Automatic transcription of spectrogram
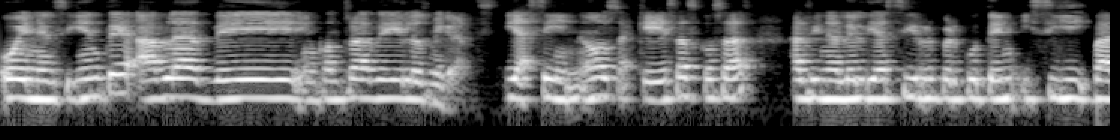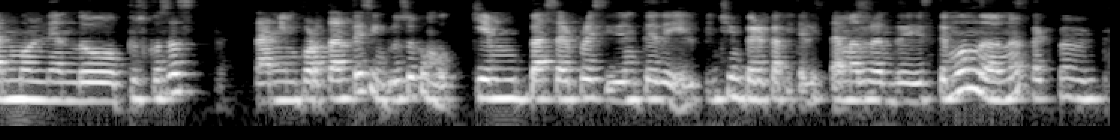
o en el siguiente habla de en contra de los migrantes y así, ¿no? O sea, que esas cosas al final del día sí repercuten y sí van moldeando pues cosas tan importantes incluso como quién va a ser presidente del pinche imperio capitalista más grande de este mundo, ¿no? Exactamente.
